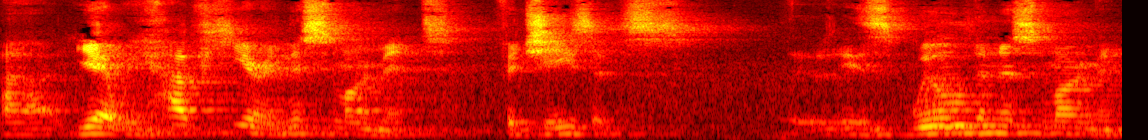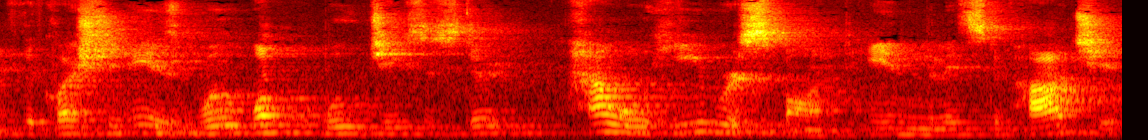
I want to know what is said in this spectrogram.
uh, yeah, we have here in this moment for Jesus his wilderness moment. The question is, will, what will Jesus do? How will he respond in the midst of hardship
